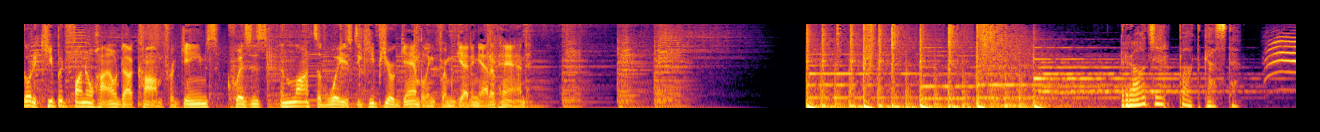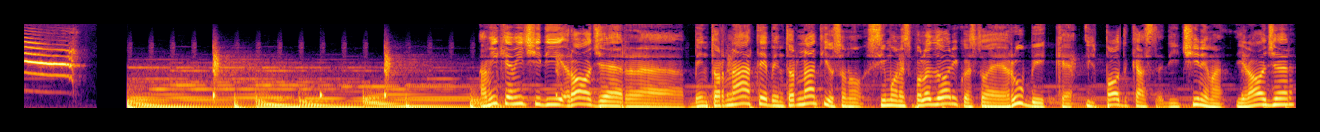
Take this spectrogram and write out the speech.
Go to keepitfunohio.com for games, quizzes, and lots of ways to keep your gambling from getting out of hand. Roger Podcast. Amiche e amici di Roger, bentornate, bentornati. Io sono Simone Spoladori, questo è Rubik, il podcast di cinema di Roger.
